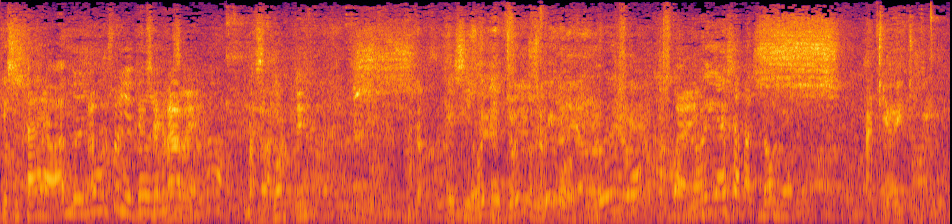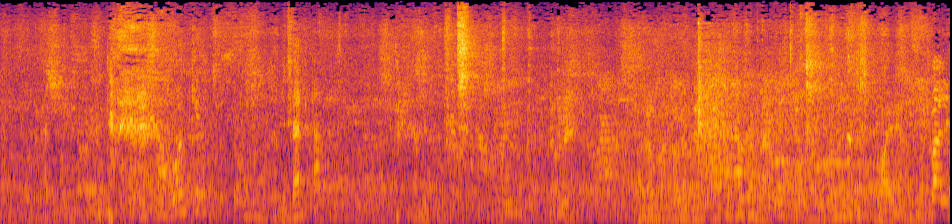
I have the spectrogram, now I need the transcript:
Que se está grabando, yo no soy. Que se grabe, lo corte. Que se oye todo luego. Luego, cuando oiga esa pasión. Aquí ha dicho Que San Juan. Vale.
